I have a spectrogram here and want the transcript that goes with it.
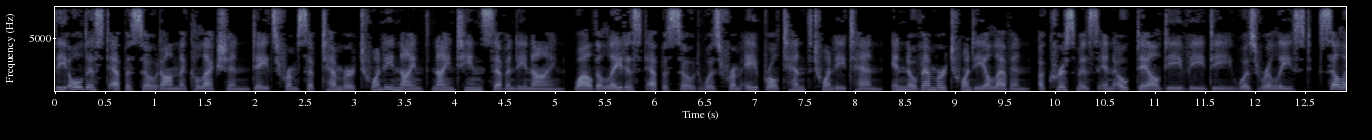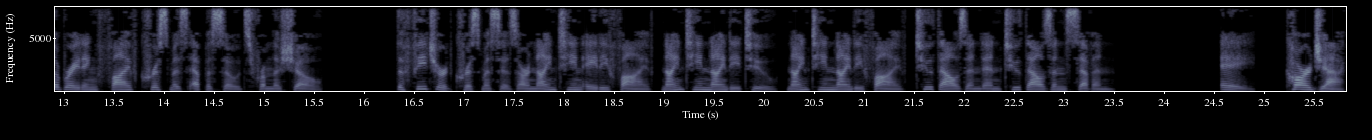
The oldest episode on the collection dates from September 29, 1979, while the latest episode was from April 10, 2010. In November 2011, A Christmas in Oakdale DVD was released, celebrating five Christmas episodes from the show. The featured Christmases are 1985, 1992, 1995, 2000 and 2007. A Carjack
